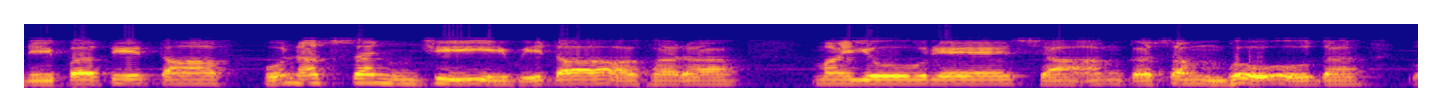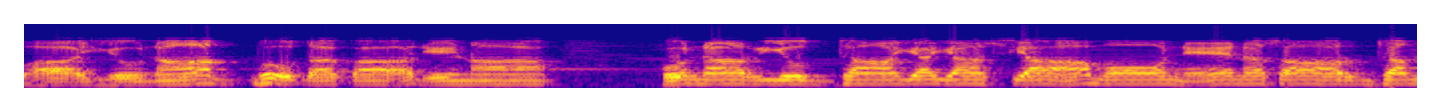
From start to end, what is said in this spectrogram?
निपतिताः पुनः सञ्जीविदाहर मयूरे शाङ्गसम्भूत वायुनाद्भुतकारिणा। पुनर्युद्धाय यास्यामोनेन सार्धं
